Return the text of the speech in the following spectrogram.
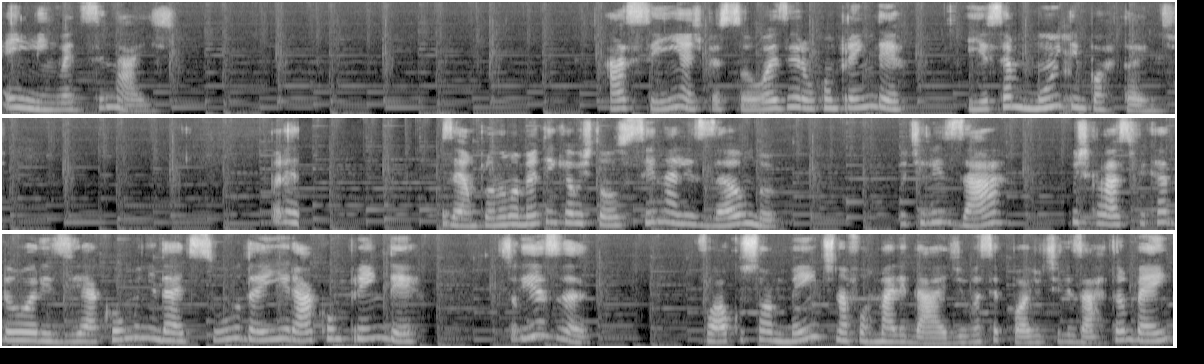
em língua de sinais. Assim, as pessoas irão compreender e isso é muito importante. Por exemplo, no momento em que eu estou sinalizando, utilizar os classificadores e a comunidade surda irá compreender. Utiliza foco somente na formalidade. Você pode utilizar também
